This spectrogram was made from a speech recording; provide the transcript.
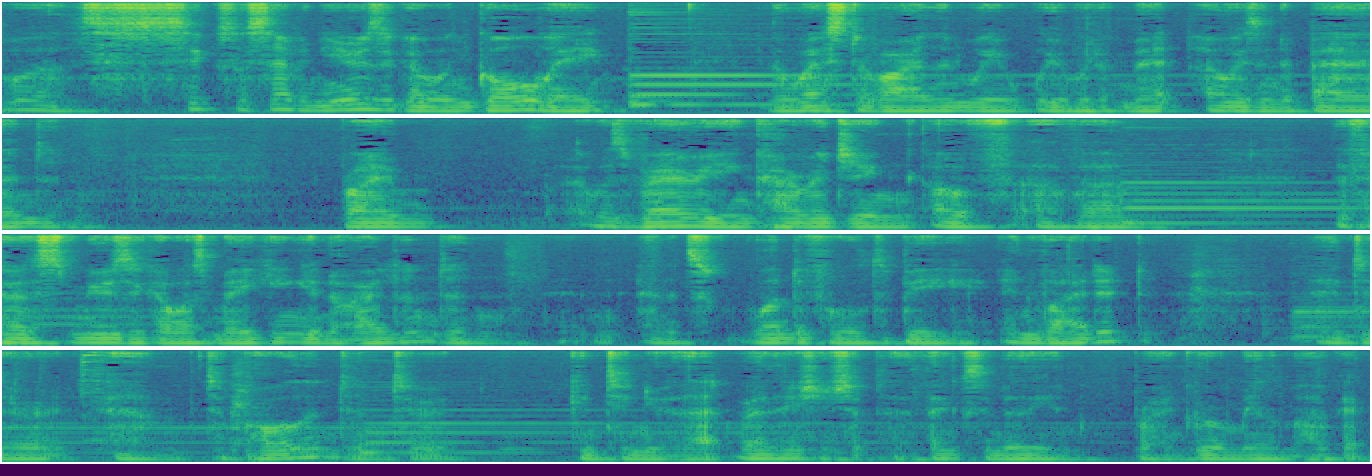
well six or seven years ago in Galway, in the west of Ireland. We we would have met. I was in a band, and Brian was very encouraging of of um, the first music I was making in Ireland, and, and and it's wonderful to be invited and to um, to Poland and to continue that relationship. So thanks a million, Brian Gurmil Margaret.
